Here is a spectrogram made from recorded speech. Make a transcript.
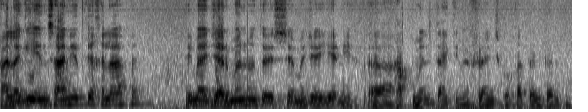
حالانکہ انسانیت کے خلاف ہے۔ میں جرمن ہوں تو اس سے مجھے یہ نہیں حق ملتا ہے کہ میں فرینچ کو قتل کر دوں۔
